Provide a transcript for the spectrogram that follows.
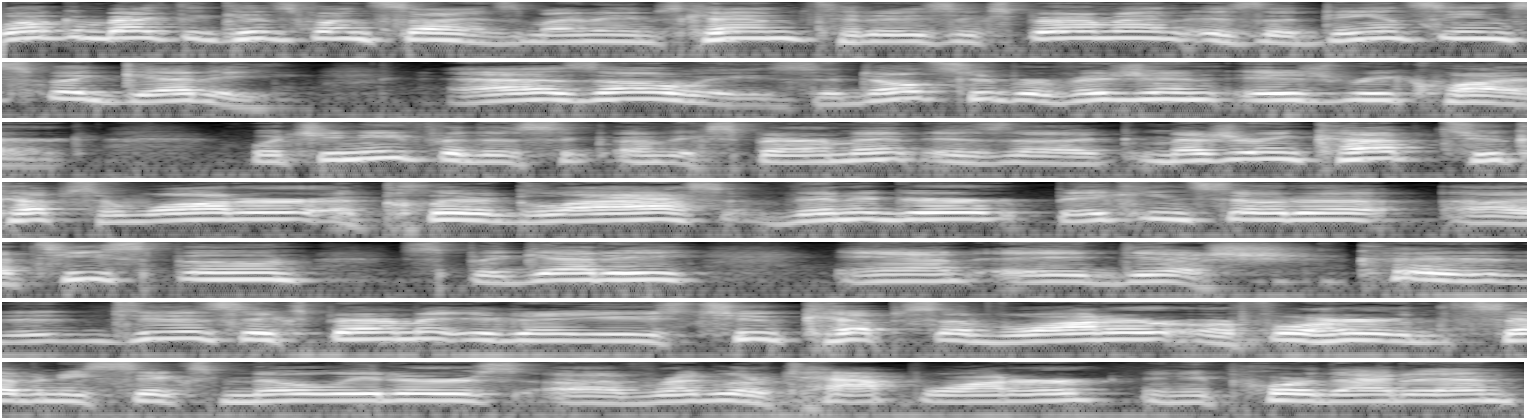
Welcome back to Kids Fun Science. My name's Ken. Today's experiment is the dancing spaghetti. As always, adult supervision is required. What you need for this um, experiment is a measuring cup, two cups of water, a clear glass, vinegar, baking soda, a teaspoon, spaghetti, and a dish. Okay, to do this experiment, you're going to use two cups of water or 476 milliliters of regular tap water, and you pour that in.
